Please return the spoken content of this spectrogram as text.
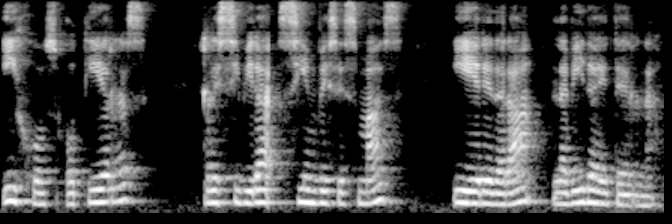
hijos o tierras, recibirá cien veces más y heredará la vida eterna.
